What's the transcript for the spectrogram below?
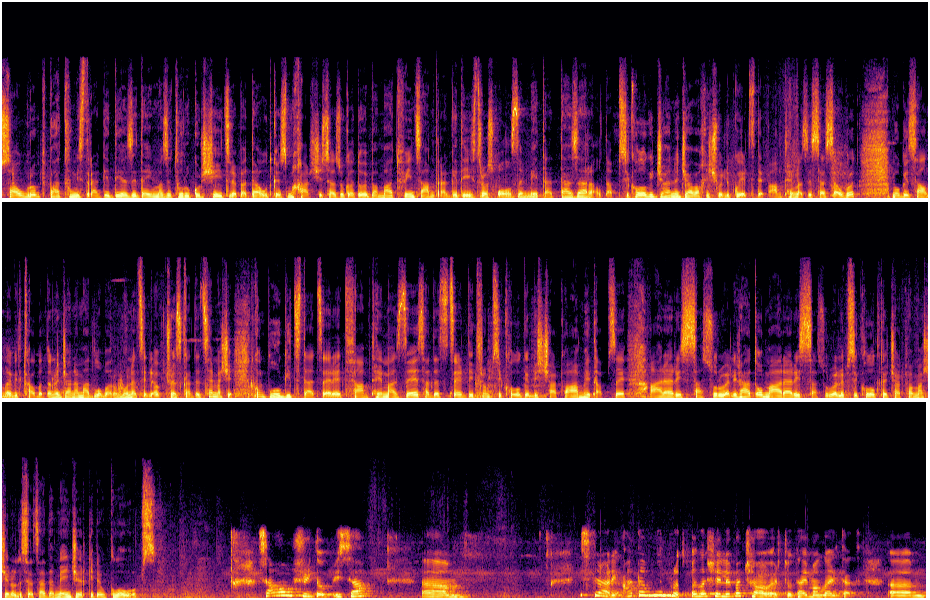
საუბრობთ ბათუმის ტრაგედიაზე და იმაზე თუ როგორ შეიძლება დაუდგეს მხარში საზოგადოება მათ ვინც ამ ტრაგედიის დროს ყველაზე მეტად დაზარალდა. ფსიქოლოგი ჯანა ჯავახიშვილი გვერდდება ამ თემაზე სასაუბროთ. მოგესალმებით ქალბატონო ჯანა, მადლობა რომ მონაწილეობთ ჩვენს გადაცემაში. თქვენ ბლოგიც დაწერეთ ამ თემაზე, სადაც წერდით რომ ფსიქოლოგების ჩართვა ამ ეტაპზე არ არის სასურველი. რატომ არ არის სასურველი ფსიქოლოგთა ჩართვა მაშინ, როდესაც ადამიანი ჯერ კიდევ გლოვობს? საუბრობისა აა ისე არის? ადამიანურად ყველა შეიძლება ჩავერთოთ. აი მაგალითად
